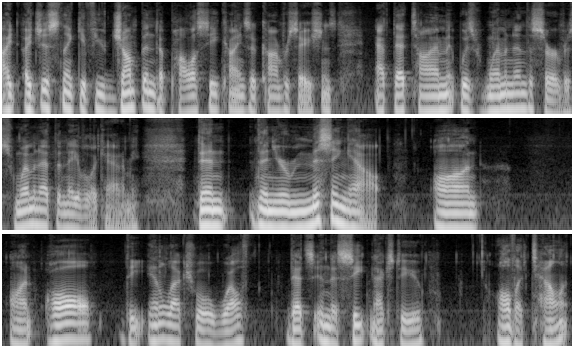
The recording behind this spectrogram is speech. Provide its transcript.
I, I just think if you jump into policy kinds of conversations, at that time it was women in the service, women at the Naval Academy, then then you're missing out on on all the intellectual wealth that's in the seat next to you, all the talent,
